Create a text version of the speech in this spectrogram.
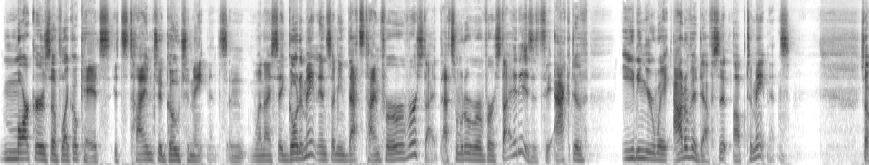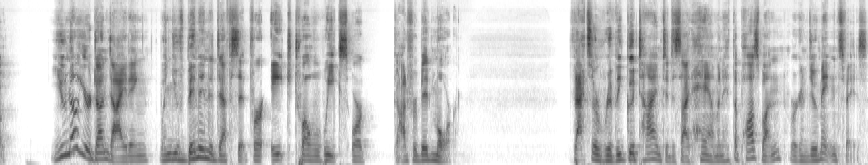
markers of like, okay, it's it's time to go to maintenance. And when I say go to maintenance, I mean that's time for a reverse diet. That's what a reverse diet is. It's the act of eating your way out of a deficit up to maintenance. So, You know you're done dieting when you've been in a deficit for 8 to 12 weeks or, God forbid, more. That's a really good time to decide hey, I'm going to hit the pause button. We're going to do a maintenance phase.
